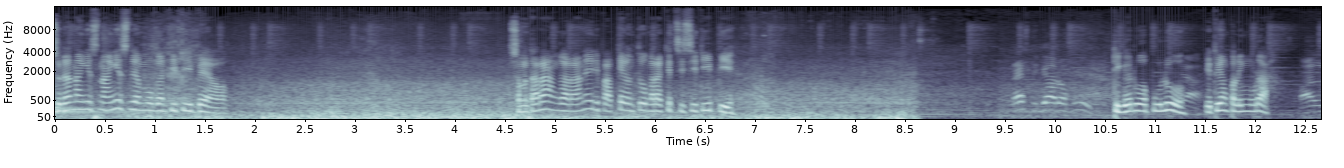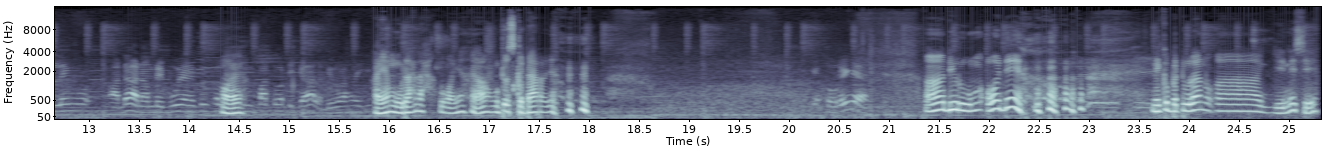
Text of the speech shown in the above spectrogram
sudah nangis-nangis dia mau ganti pibel. Sementara anggarannya dipakai untuk ngerakit CCTV Nes 320. 320 Ya. itu yang paling murah. Paling ada 6000 yang itu Oh, kalau ya. 423 lebih murah lagi. Ah, yang murah lah pokoknya ya untuk sekedar aja. Kayak touring ya. Ah, di rumah. Oh ini. ini kebetulan eh, gini sih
